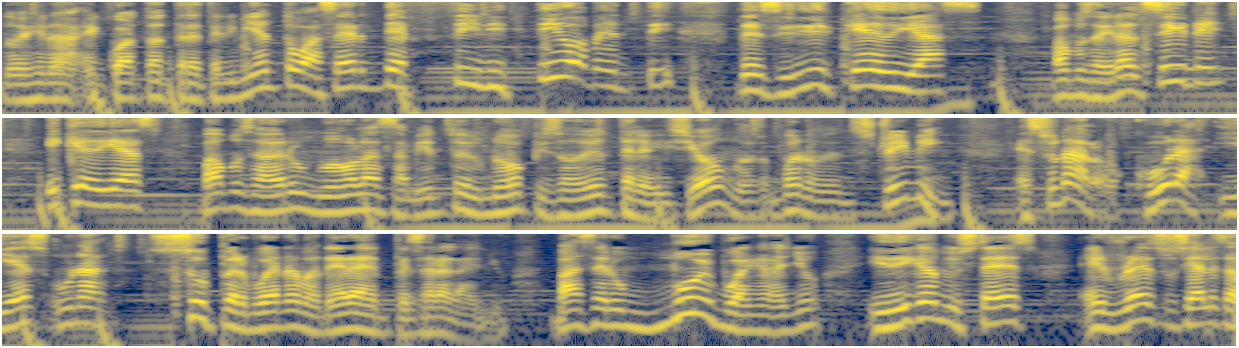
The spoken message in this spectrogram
No dije nada. En cuanto a entretenimiento, va a ser definitivamente decidir qué días vamos a ir al cine y qué días vamos a ver un nuevo lanzamiento de un nuevo episodio en televisión. Bueno, en streaming. Es una locura y es una súper buena manera de empezar el año. Va a ser un muy buen año. Y díganme ustedes en redes sociales, a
